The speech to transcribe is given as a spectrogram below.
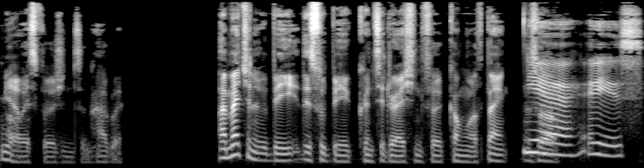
Yeah. OS versions and hardware. I imagine it would be this would be a consideration for Commonwealth Bank as well. Yeah, it is.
